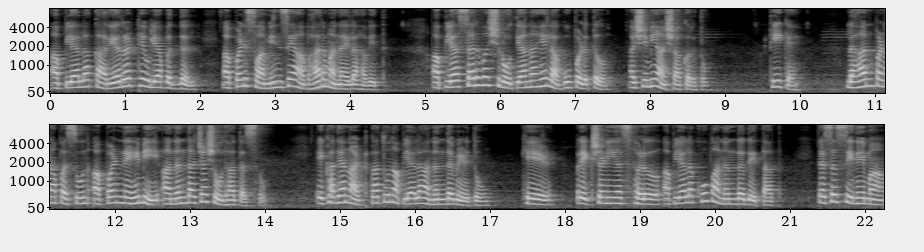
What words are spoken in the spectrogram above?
आपल्याला कार्यरत ठेवल्याबद्दल आपण स्वामींचे आभार मानायला हवेत. आपल्या सर्व श्रोत्यांना हे लागू पडतं अशी मी आशा करतो. ठीक आहे. लहानपणापासून आपण नेहमी आनंदाच्या शोधात असतो. एखाद्या नाटकातून आपल्याला आनंद मिळतो. खेळ प्रेक्षणीय स्थळं आपल्याला खूप आनंद देतात. तसंच सिनेमा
